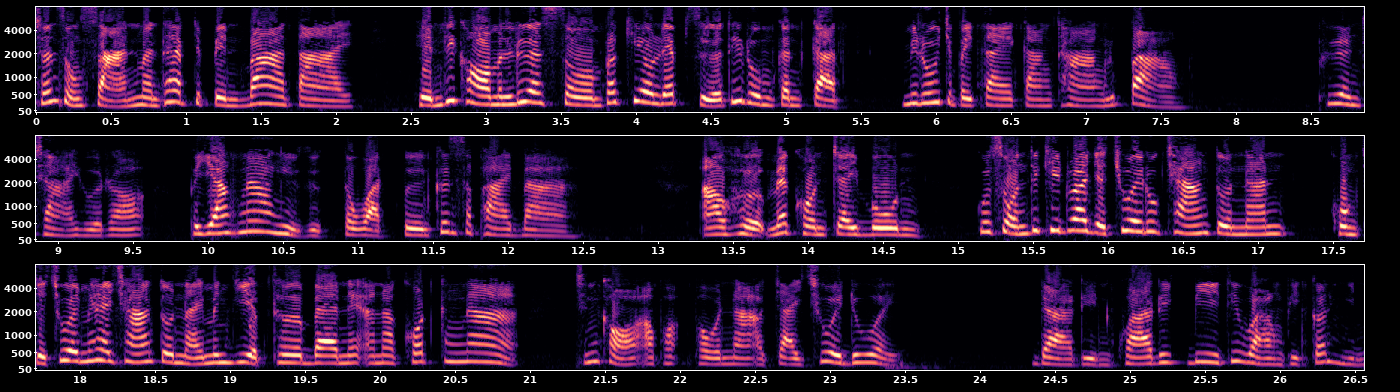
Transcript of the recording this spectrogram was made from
ฉันสงสารมันแทบจะเป็นบ้าตาย เห็นที่คอมันเลือดโสมพระเขี้ยวเล็บเสือที่รุมกันกัด ไม่รู้จะไปตายกลางทางหรือเปล่า เพื่อนชายหัวเราะ พยักหน้าหงึกตวัดปืนขึ้นสะพายบา เอาเหอะแม่คนใจบุญ กุศลที่คิดว่าจะช่วยลูกช้างตัวนั้น คงจะช่วยไม่ให้ช้างตัวไหนมันเหยียบเธอแบนในอนาคตข้างหน้า ฉันขอเอาภาวนาเอาใจช่วยด้วย ดารินคว้าริกบี้ที่วางพิงก้อนหิน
